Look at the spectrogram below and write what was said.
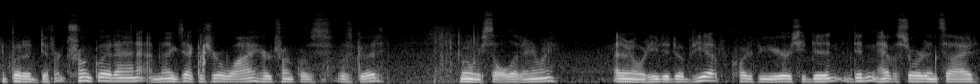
He put a different trunk lid on it. I'm not exactly sure why. Her trunk was, was good when we sold it anyway. I don't know what he did to it, but he had it for quite a few years. He didn't didn't have it stored inside.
